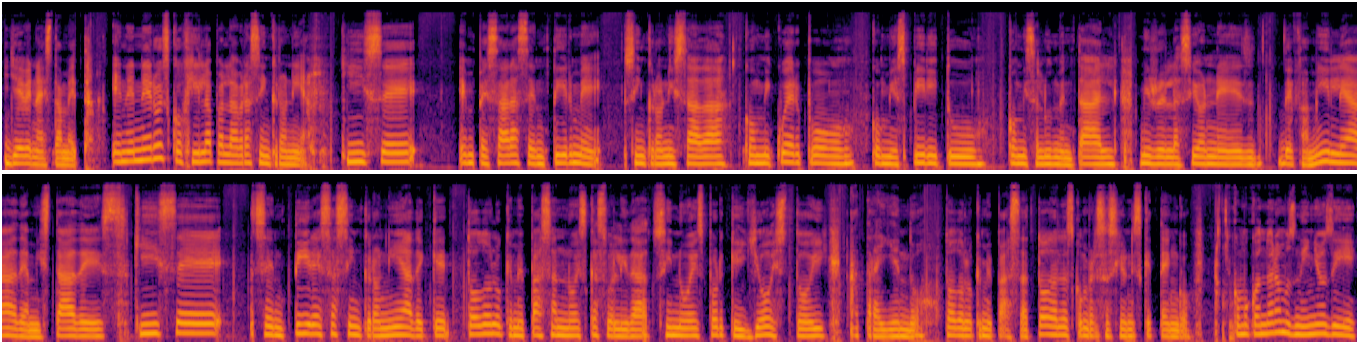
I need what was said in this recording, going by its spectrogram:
lleven a esta meta. En enero escogí la palabra sincronía. Quise empezar a sentirme sincronizada con mi cuerpo, con mi espíritu, con mi salud mental, mis relaciones de familia, de amistades. Quise sentir esa sincronía de que todo lo que me pasa no es casualidad, sino es porque yo estoy atrayendo todo lo que me pasa, todas las conversaciones que tengo. Como cuando éramos niños y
